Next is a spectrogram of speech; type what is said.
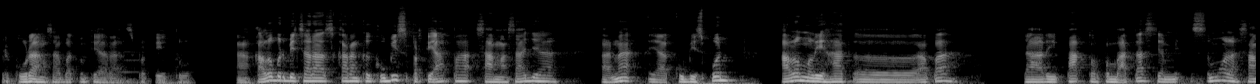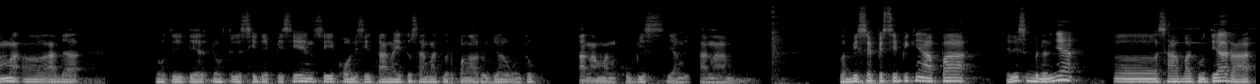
berkurang sahabat mutiara seperti itu Nah, kalau berbicara sekarang ke kubis seperti apa? Sama saja. Karena ya kubis pun kalau melihat eh, apa dari faktor pembatas yang semualah sama eh, ada nutrisi, nutrisi defisiensi, kondisi tanah itu sangat berpengaruh jauh untuk tanaman kubis yang ditanam. Lebih spesifiknya apa? Jadi sebenarnya eh, sahabat mutiara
